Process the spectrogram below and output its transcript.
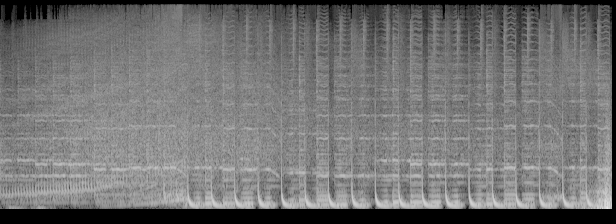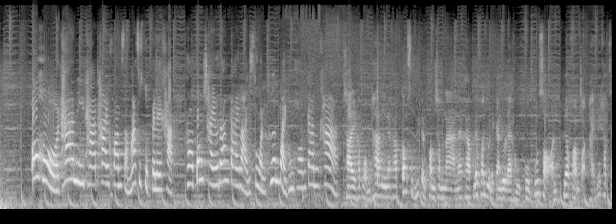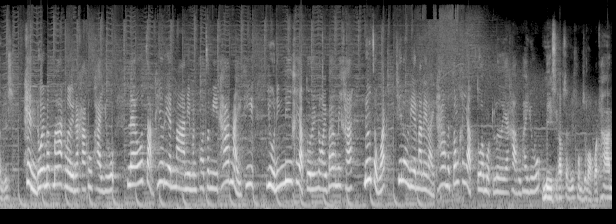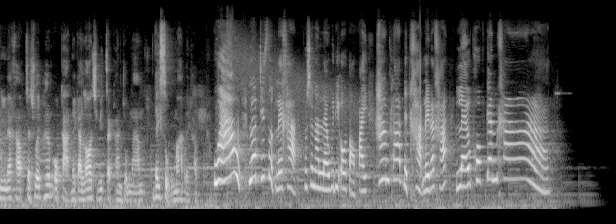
ท่านี้ท้าทายความสามารถสุดๆไปเลยค่ะ เพราะต้องใช้ร่างกายหลายส่วนเคลื่อนไหวพร้อม ๆ กันค่ะ ใช่ครับผมท่านี้นะครับต้องฝึกให้เกิดความชำนาญนะครับและควรอยู่ในการดูแลของครูผู้สอน เพื่อความปลอดภัยด้วยครับแซนด์วิช เห็นด้วยมากๆเลยนะคะครูพายุ แล้วจากที่เรียนมาเนี่ยมันพอจะมีท่าไหนที่อยู่นิ่งๆขยับตัวน้อยๆบ้างไหมคะ เนื่องจากว่าที่เราเรียนมาในหลายท่ามันต้องขยับตัวหมดเลยอะค่ะครูพายุ มีสิครับแซนด์วิชผมจะบอกว่าท่านี้นะครับจะช่วยเพิ่มโอกาสในการรอดชีวิตจากการจมน้ำได้สูงมากเลยครับ ว้าวเลิศที่สุดเลยค่ะเพราะฉะนั้นแล้ววิดีโอต่อไปห้ามพลาดเด็ดขาดเลยนะคะ แล้วพบกันค่ะ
